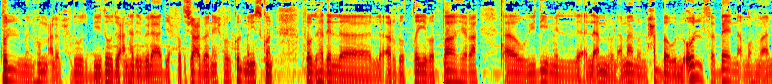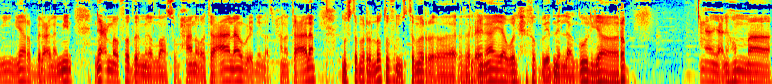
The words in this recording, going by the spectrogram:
كل من هم على الحدود بيذودوا عن هذه البلاد يحفظ شعبنا يحفظ كل من يسكن فوق هذه الأرض الطيبة الطاهرة ويديم الأمن والأمان والمحبة والألفة بيننا اللهم آمين. يا رب العالمين. نعمة وفضل من الله سبحانه وتعالى وبإذن الله سبحانه وتعالى مستمر اللطف ومستمر العناية والحفظ بإذن الله. نقول يا رب يعني هم آه،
